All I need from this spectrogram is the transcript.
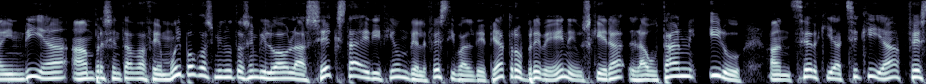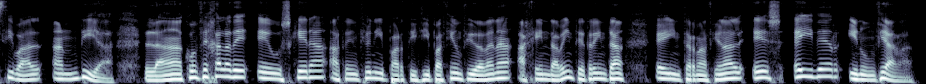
India han presentado hace muy pocos minutos en Bilbao la sexta edición del Festival de Teatro Breve en Euskera, Lautan Iru, Antzerkia Chiquia Festival Andía. La concejala de Euskera, Atención y Participación Ciudadana, Agenda 2030 e Internacional es Eider Inunciaga.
